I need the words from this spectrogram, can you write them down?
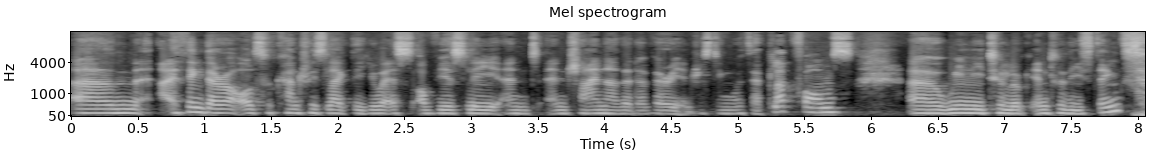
Um, I think there are also countries like the US, obviously, and, and China that are very interesting with their platforms. Uh, we need to look into these things.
